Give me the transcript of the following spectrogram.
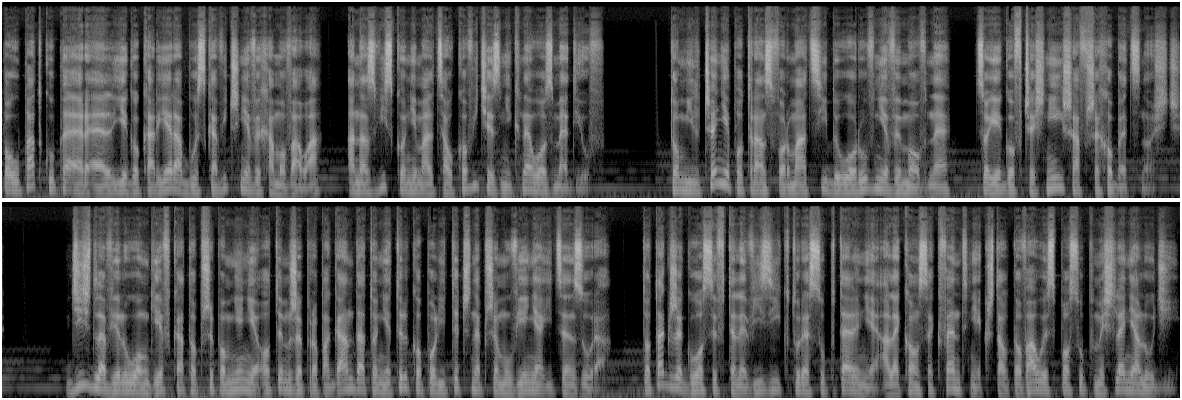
Po upadku PRL jego kariera błyskawicznie wyhamowała, a nazwisko niemal całkowicie zniknęło z mediów. To milczenie po transformacji było równie wymowne, co jego wcześniejsza wszechobecność. Dziś dla wielu Łągiewka to przypomnienie o tym, że propaganda to nie tylko polityczne przemówienia i cenzura. To także głosy w telewizji, które subtelnie, ale konsekwentnie kształtowały sposób myślenia ludzi.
